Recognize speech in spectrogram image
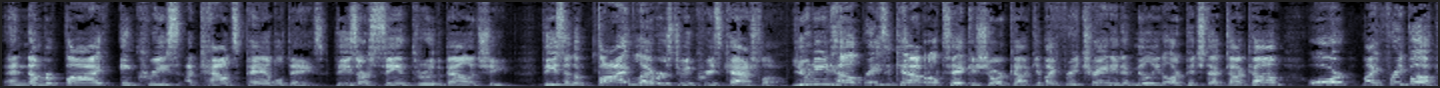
And number five, increase accounts payable days. These are seen through the balance sheet. These are the five levers to increase cash flow. You need help raising capital? Take a shortcut. Get my free training at milliondollarpitchdeck.com or my free book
